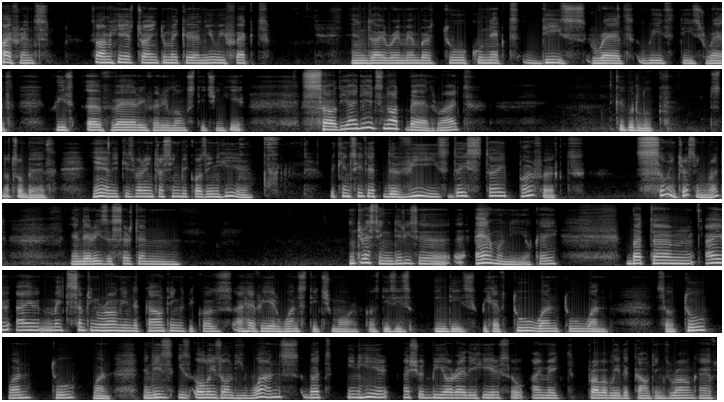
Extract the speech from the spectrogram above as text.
Hi friends, so I'm here trying to make a new effect and I remember to connect this red with this red with a very very long stitch in here. So the idea is not bad, right? Take a good look. It's not so bad. And it is very interesting because in here we can see that the V's they stay perfect. So interesting, right? And there is a certain interesting there is a, a harmony okay? But um, I, I made something wrong in the countings because I have here one stitch more because this is in this. We have two one two one. So two one two one. And this is always on the ones but in here I should be already here so I made probably the countings wrong. I have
